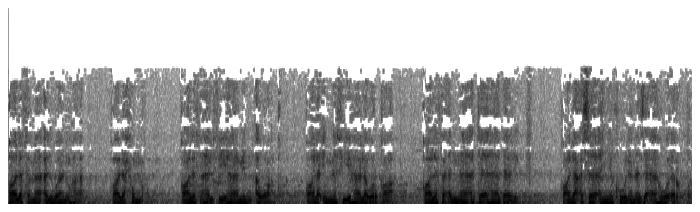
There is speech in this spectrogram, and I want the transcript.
قال فما ألوانها؟ قال حمر. قال فهل فيها من أورق؟ قال إن فيها لورقا. قال فأنى أتاها ذلك. قال عسى أن يكون نزأه إرق.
